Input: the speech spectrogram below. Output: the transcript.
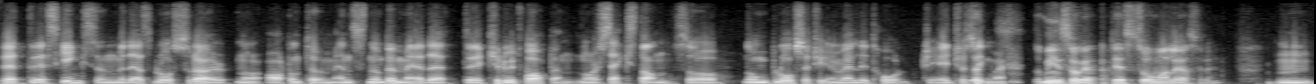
Vet, eh, Skinksen med deras blåsrör når 18 tum, en snubbe med ett eh, krutvapen når 16. Så de blåser tydligen väldigt hårt i Age of Sigmar. De insåg att det är så man löser det. Mm.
